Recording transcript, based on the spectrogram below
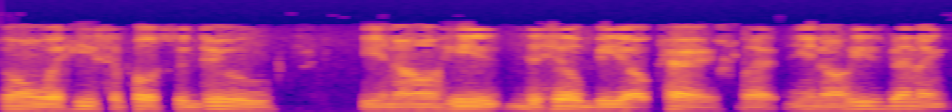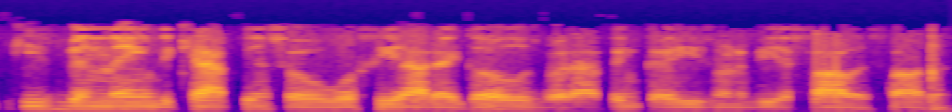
doing what he's supposed to do, you know he he'll be okay. But you know he's been a, he's been named the captain, so we'll see how that goes. But I think that he's going to be a solid starter.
